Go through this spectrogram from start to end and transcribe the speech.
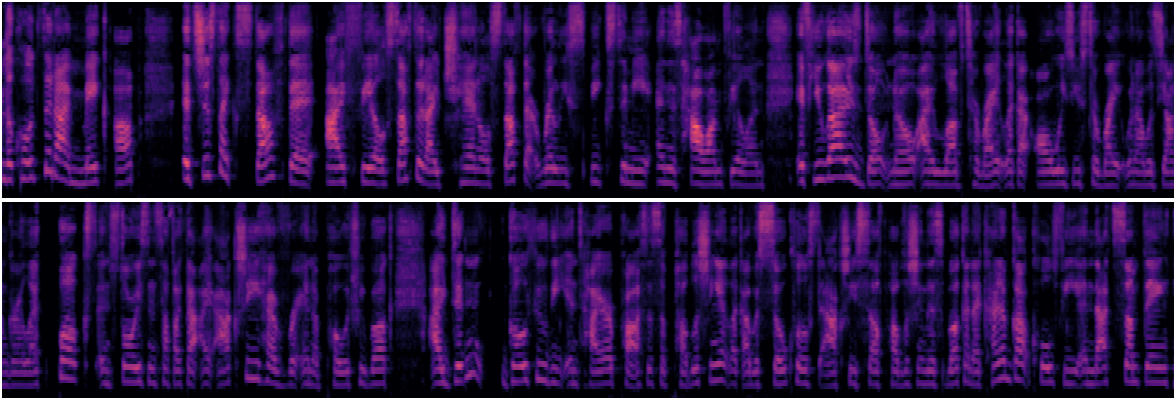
the quotes that I make up it's just like stuff that I feel, stuff that I channel, stuff that really speaks to me and is how I'm feeling. If you guys don't know, I love to write. Like I always used to write when I was younger, like books and stories and stuff like that. I actually have written a poetry book. I didn't go through the entire process of publishing it. Like I was so close to actually self-publishing this book and I kind of got cold feet and that's something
